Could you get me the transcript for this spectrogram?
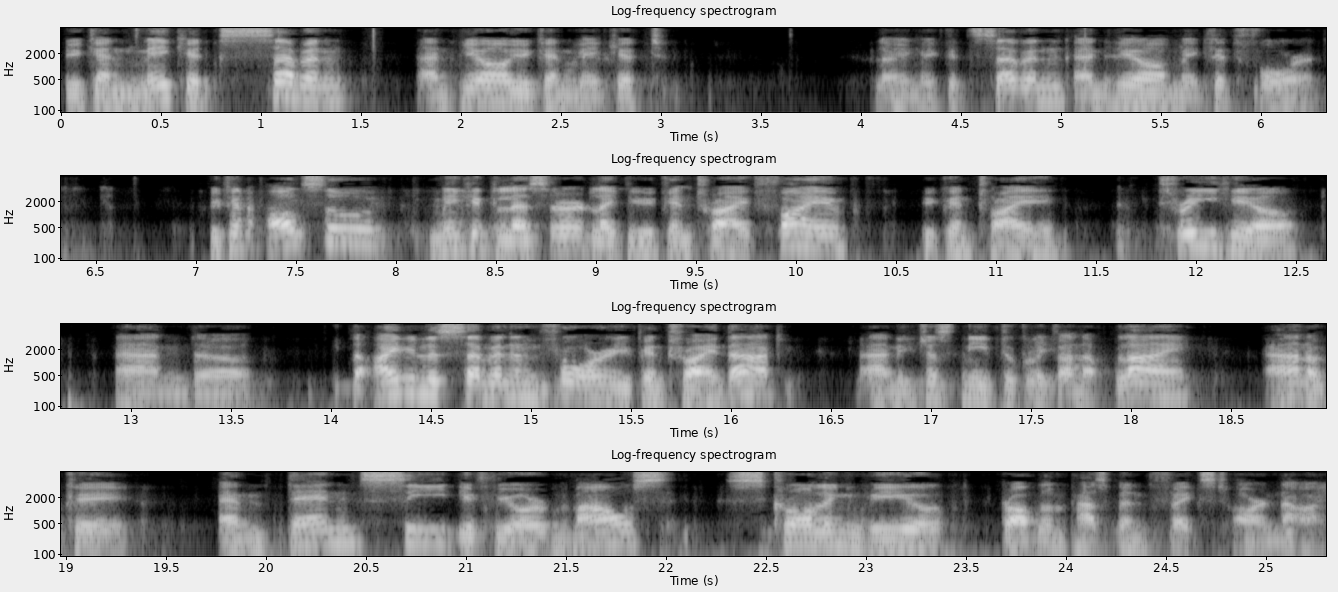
you can make it 7 and here you can make it, let me make it 7 and here make it 4. You can also make it lesser, like you can try 5, you can try 3 here and uh, the ideal is 7 and 4, you can try that and you just need to click on apply and OK and then see if your mouse scrolling wheel problem has been fixed or not.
